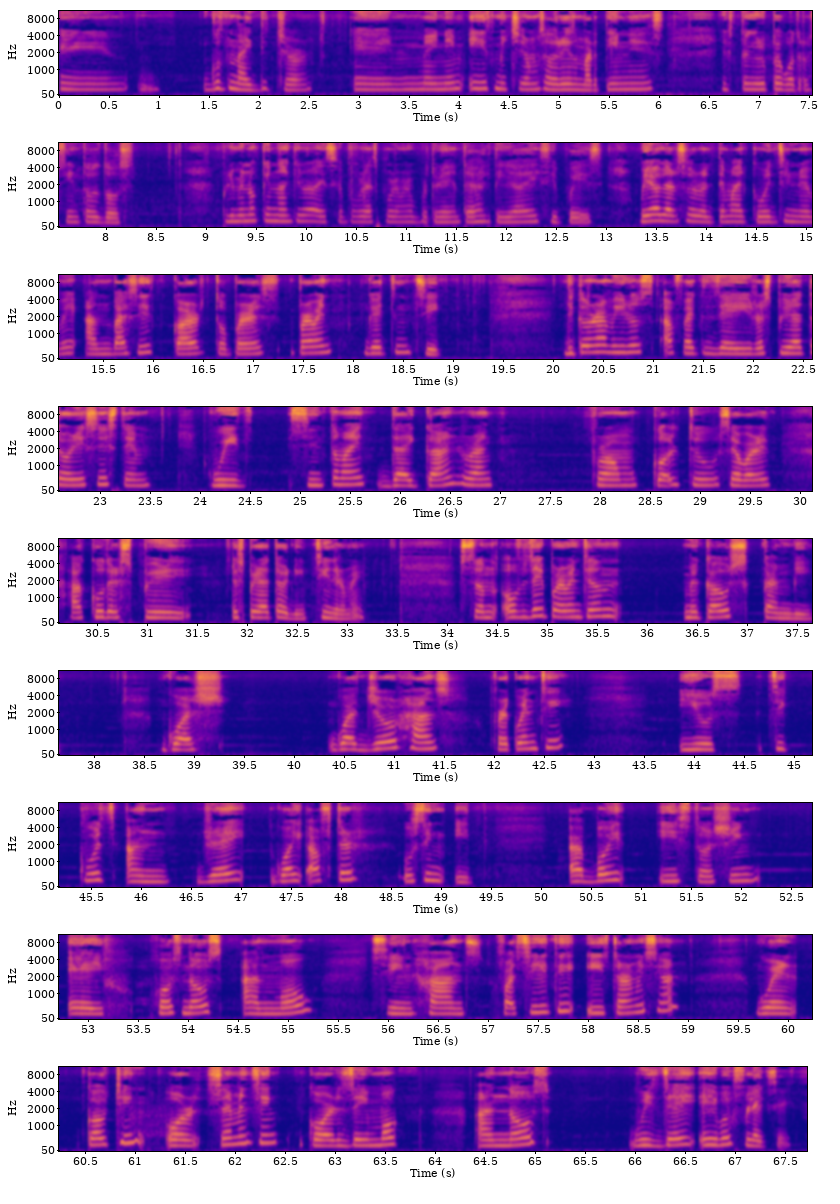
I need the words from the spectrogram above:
Eh, good night, teacher. Eh, my name is Michelle Rodríguez Martínez. Estoy en grupo 402. Primero que nada quiero agradecer por la oportunidad de las actividades y pues voy a hablar sobre el tema del COVID-19 and basic care to prevent getting sick. The coronavirus affects the respiratory system with symptoms that can rank from cold to severe acute respiratory syndrome. Some of the prevention measures can be wash, wash your hands frequently, use tissues and dry away after using it, avoid touching a host nose and mouth sin hands facility is transmission when coaching or cementing cover they mock and nose with the able flexed.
